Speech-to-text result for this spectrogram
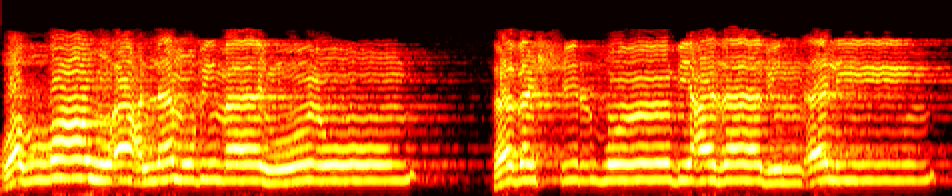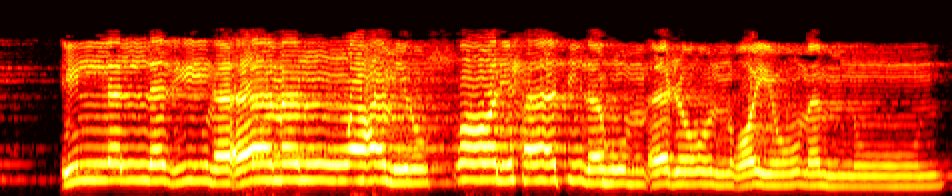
وَاللَّهُ أَعْلَمُ بِمَا يُوعُونَ فَبَشِّرْهُم بِعَذَابٍ أَلِيمٍ إِلَّا الَّذِينَ آمَنُوا وَعَمِلُوا الصَّالِحَاتِ لَهُمْ أَجْرٌ غَيْرُ مَمْنُونٍ.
